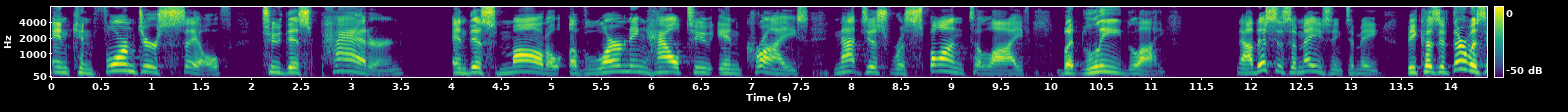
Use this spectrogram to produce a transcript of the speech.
and conformed yourself to this pattern and this model of learning how to, in Christ, not just respond to life, but lead life. Now, this is amazing to me because if there was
